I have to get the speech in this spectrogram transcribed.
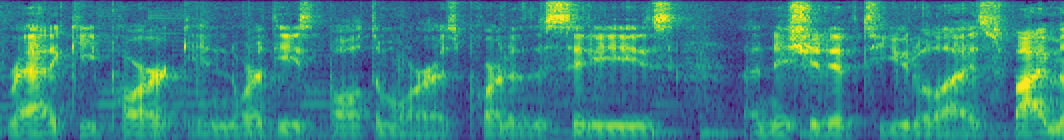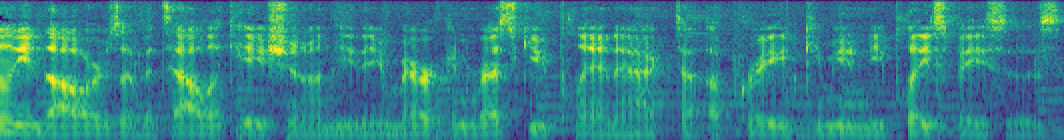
Radke Park in Northeast Baltimore as part of the city's initiative to utilize $5 million of its allocation under the American Rescue Plan Act to upgrade community play spaces.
